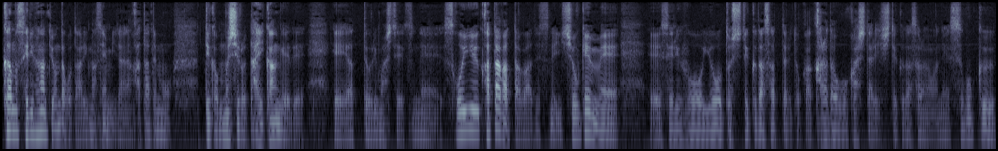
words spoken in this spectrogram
回もセリフなんて読んだことありませんみたいな方でも、っていうかむしろ大歓迎で、えー、やっておりましてですね、そういう方々がですね、一生懸命、えー、セリフを言おうとしてくださったりとか体を動かしたりしてくださるのがねすごく、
